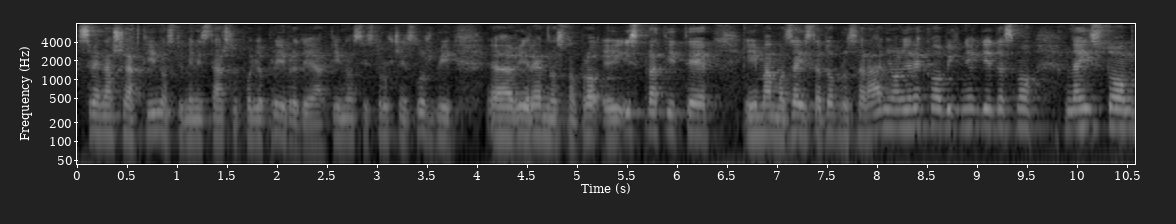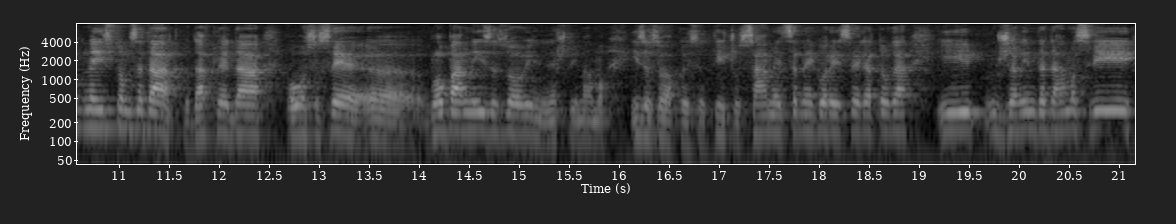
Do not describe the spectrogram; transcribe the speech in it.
sve naše aktivnosti u Ministarstvu poljoprivrede, aktivnosti stručnih službi, e, vi revnosno pro, e, ispratite, imamo zaista dobru saradnju, ali rekao bih negdje da smo na istom, na istom zadatku. Dakle, da ovo su sve e, globalni izazovi, nešto imamo izazova koje se tiču same Crne Gore i svega toga i želim da damo svi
